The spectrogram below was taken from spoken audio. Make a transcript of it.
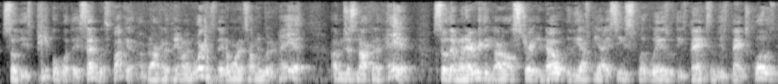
So these people, what they said was, fuck it, I'm not going to pay my mortgage. They don't want to tell me where to pay it. I'm just not going to pay it. So then when everything got all straightened out and the FDIC split ways with these banks and these banks closed,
